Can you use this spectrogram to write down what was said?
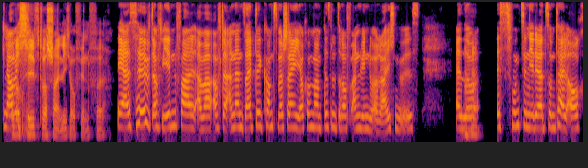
glaube ich. Das hilft wahrscheinlich auf jeden Fall. Ja, es hilft auf jeden Fall, aber auf der anderen Seite kommt es wahrscheinlich auch immer ein bisschen drauf an, wen du erreichen willst. Also mhm. Es funktioniert ja zum Teil auch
